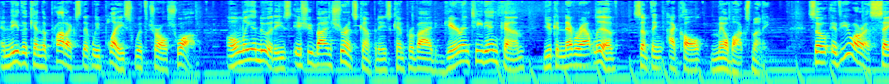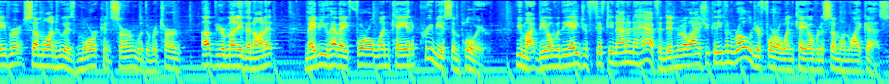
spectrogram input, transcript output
and neither can the products that we place with Charles Schwab. Only annuities issued by insurance companies can provide guaranteed income you can never outlive, something I call mailbox money. So, if you are a saver, someone who is more concerned with the return of your money than on it, maybe you have a 401k at a previous employer. You might be over the age of 59 and a half and didn't realize you could even roll your 401k over to someone like us.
